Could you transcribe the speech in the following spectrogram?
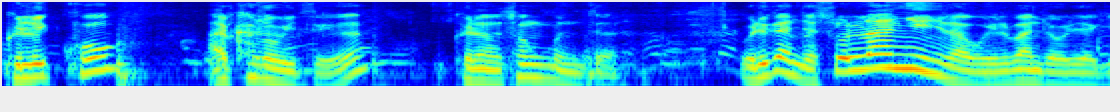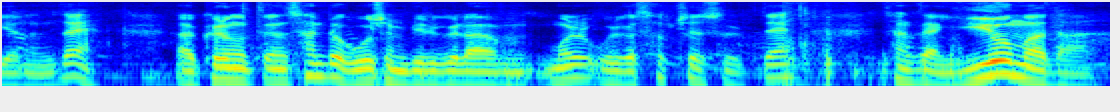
글리코 알칼로이드 그런 성분들 우리가 이제 솔라닌이라고 일반적으로 얘기하는데 아, 그런 것들은 350mg을 우리가 섭취했을 때 상당히 위험하다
